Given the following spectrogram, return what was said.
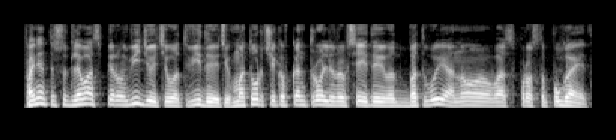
Понятно, что для вас в первом видео эти вот виды этих моторчиков, контроллеров, всей этой вот ботвы, оно вас просто пугает.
